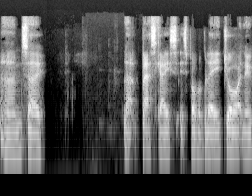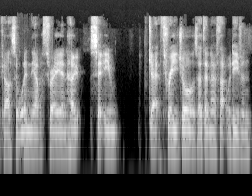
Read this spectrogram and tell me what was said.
Um, so that best case is probably draw at Newcastle, win the other three, and hope City get three draws. I don't know if that would even.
